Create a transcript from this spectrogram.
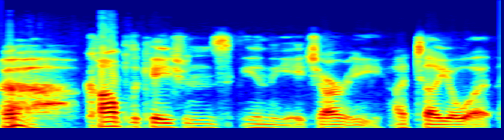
Complications in the HRE. I tell you what.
